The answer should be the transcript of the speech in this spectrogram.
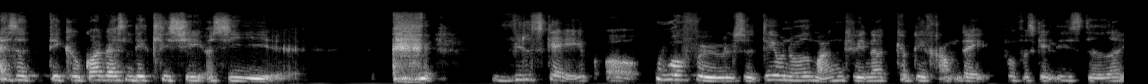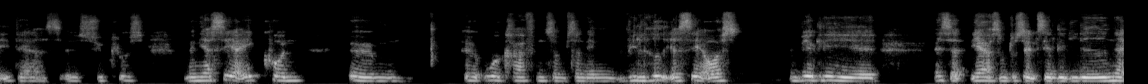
altså, det kan jo godt være sådan lidt kliché at sige øh, vildskab og urfølelse. Det er jo noget, mange kvinder kan blive ramt af på forskellige steder i deres øh, cyklus. Men jeg ser ikke kun øh, øh, urkraften som sådan en vildhed. Jeg ser også virkelig... Øh, altså, ja, som du selv siger, lidt ledende,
